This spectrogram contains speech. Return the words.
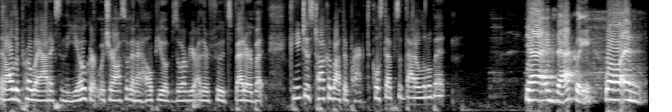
then all the probiotics in the yogurt, which are also going to help you absorb your other foods better. But can you just talk about the practical steps of that a little bit? Yeah, exactly. Well, and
